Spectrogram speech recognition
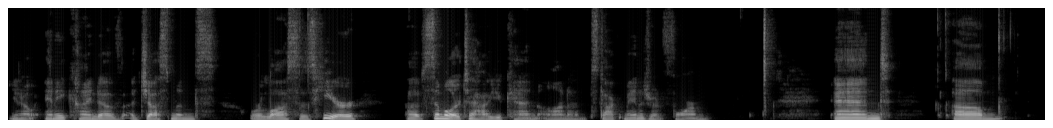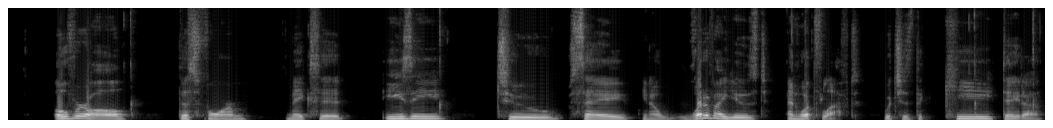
you know any kind of adjustments or losses here uh, similar to how you can on a stock management form. And um, overall, this form makes it easy to say, you know, what have I used and what's left, which is the key data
